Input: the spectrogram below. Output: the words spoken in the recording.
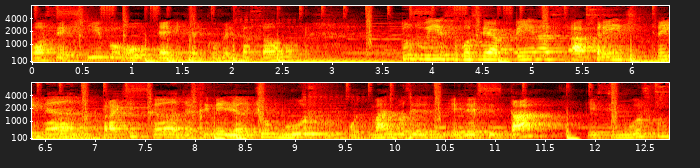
ou assertiva ou técnica de conversação, tudo isso você apenas aprende treinando, praticando, é semelhante ao músculo. Quanto mais você exercitar esse músculo,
